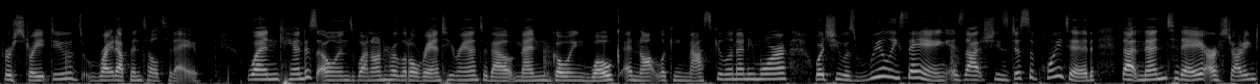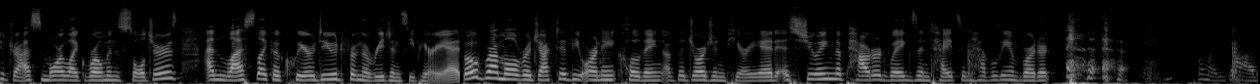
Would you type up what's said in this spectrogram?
for straight dudes right up until today. When Candace Owens went on her little ranty rant about men going woke and not looking masculine anymore, what she was really saying is that she's disappointed that men today are starting to dress more like Roman soldiers and less like a queer dude from the Regency period. Beau Brummell rejected the ornate clothing of the Georgian period, eschewing the powdered wigs and tights and heavily embroidered. oh my god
